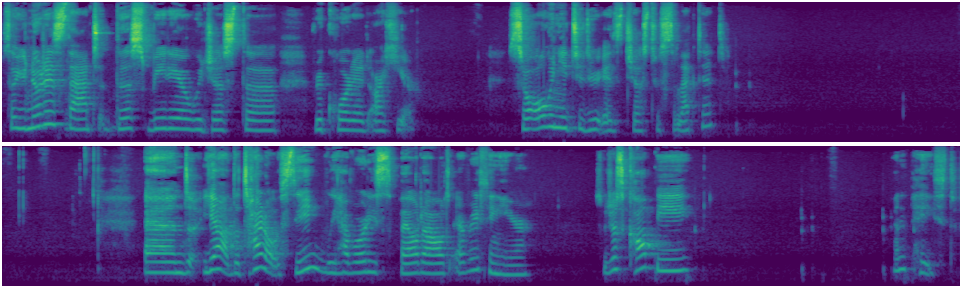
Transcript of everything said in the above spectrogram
So you notice that this video we just uh, recorded are here. So all we need to do is just to select it And yeah, the title, see, we have already spelled out everything here. So just copy and paste.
